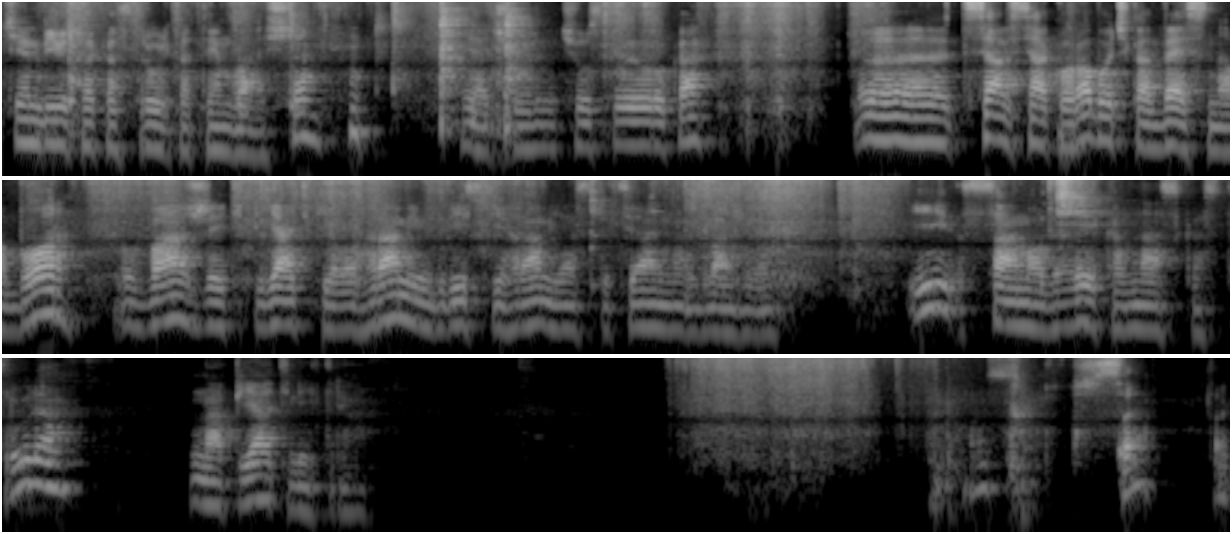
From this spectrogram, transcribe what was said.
Чим більша каструлька, тим важче. Я чу- чувствую в руках. Е, Ця вся коробочка, весь набор важить 5 кг, 200 грам я спеціально зважував. І сама велика в нас каструля на 5 літрів. Ось все. Так,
